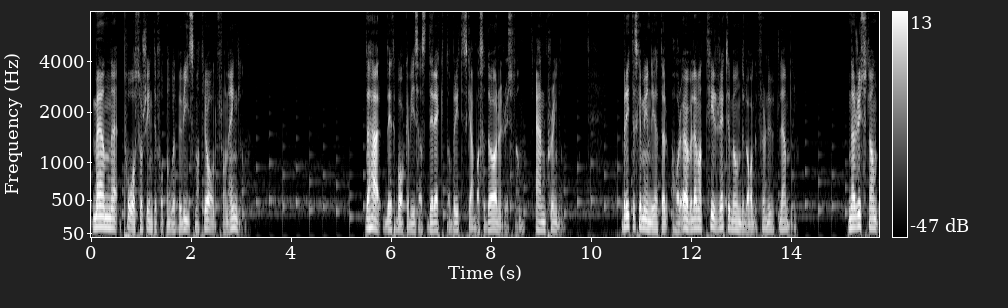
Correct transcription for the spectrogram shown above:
men påstår sig inte fått något bevismaterial från England. Det här det tillbakavisas direkt av brittiska ambassadören i Ryssland, Anne Pringle. Brittiska myndigheter har överlämnat tillräckligt med underlag för en utlämning. När Ryssland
